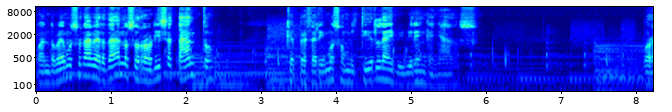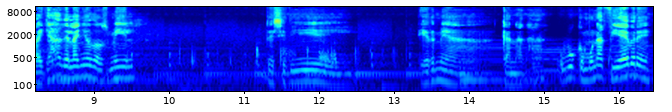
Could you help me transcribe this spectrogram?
Cuando vemos una verdad nos horroriza tanto que preferimos omitirla y vivir engañados. Por allá del año 2000 decidí irme a Canadá. Hubo como una fiebre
